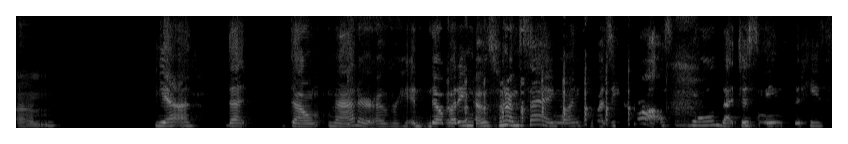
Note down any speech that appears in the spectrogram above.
um, yeah, that don't matter over here. Nobody knows what I'm saying. Like, was he cross? You know, that just means that he's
